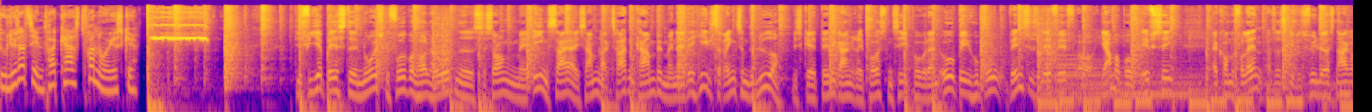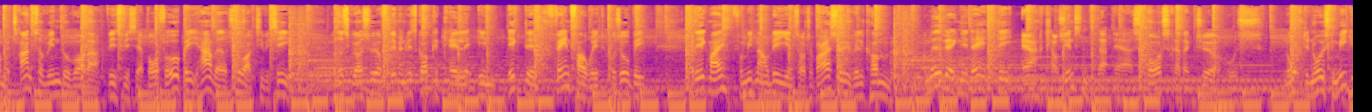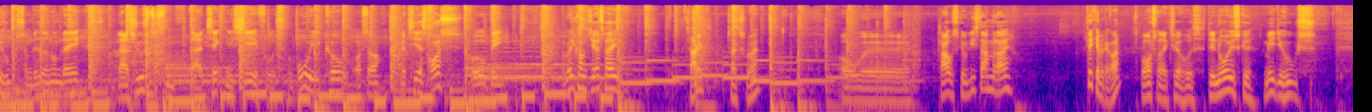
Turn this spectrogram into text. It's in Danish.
Du lytter til en podcast fra Nordjyske. De fire bedste nordiske fodboldhold har åbnet sæsonen med en sejr i sammenlagt 13 kampe, men er det helt så ringe, som det lyder? Vi skal denne gang i reposten se på, hvordan AB Hobro, Vendsyssel FF og Jammerbugt FC er kommet for land, og så skal vi selvfølgelig også snakke om et transfervindue, hvor der, hvis vi ser bort for AB, har været stor aktivitet. Og så skal vi også høre for det, man vist godt kan kalde en ægte fanfavorit hos AB. Og det er ikke mig, for mit navn det er Jens Otto Barsø. Velkommen. Og medvirkende i dag, det er Claus Jensen, der er sportsredaktør hos Nord, det nordiske mediehus, som det hedder nu om dagen. Lars Justesen, der er teknisk chef hos Hobro IK, og så Mathias Ross på OB. Og velkommen til jer tre. Tak. Tak skal du have. Og øh, Claus, skal vi lige starte med dig? Det kan vi da godt. Sportsredaktør hos det nordiske mediehus.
